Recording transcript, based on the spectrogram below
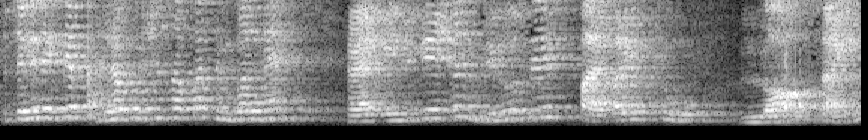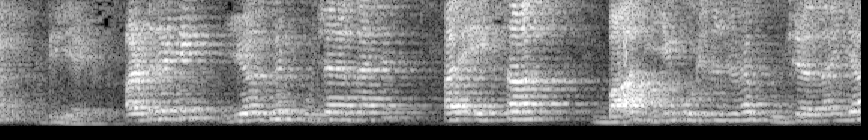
तो चलिए देखते हैं, पहला क्वेश्चन आपका सिंपल है। इंटीग्रेशन ज़ीरो से pi by two log sine dx alternating years में पूछा जाता है। हर एक साल बाद ये क्वेश्चन जो है पूछा जाता है या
